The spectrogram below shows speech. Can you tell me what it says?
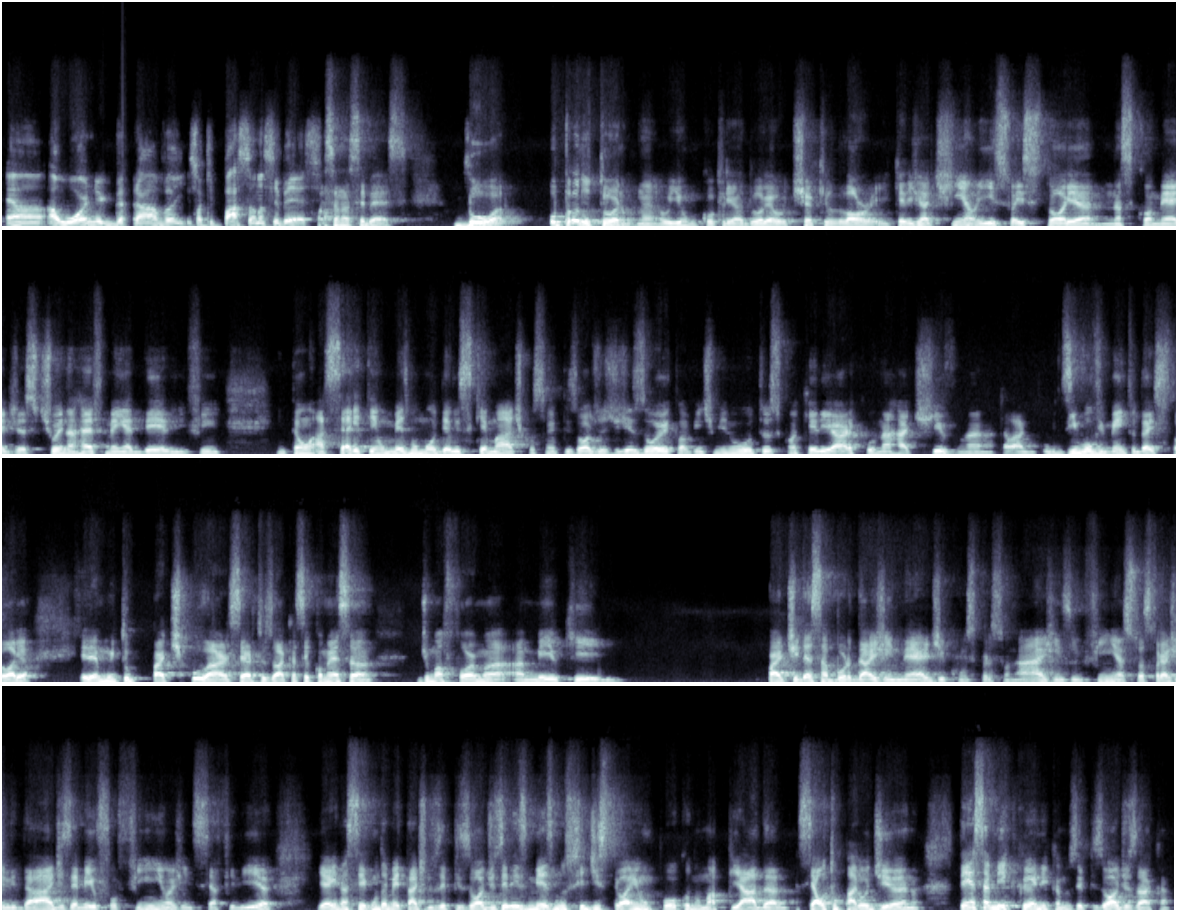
É, a, a Warner grava, só que passa na CBS. Passa na CBS. Boa. O produtor, né, o um co-criador, é o Chuck Lorre, que ele já tinha isso, a história nas comédias. Two and a Half Men é dele, enfim. Então, a série tem o mesmo modelo esquemático, são episódios de 18 a 20 minutos, com aquele arco narrativo, né? Aquela, o desenvolvimento da história, ele é muito particular, certo, Zaca? Você começa de uma forma a meio que partir dessa abordagem nerd com os personagens, enfim, as suas fragilidades, é meio fofinho, a gente se afilia, e aí, na segunda metade dos episódios, eles mesmos se destroem um pouco numa piada se autoparodiando. Tem essa mecânica nos episódios, Aka?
